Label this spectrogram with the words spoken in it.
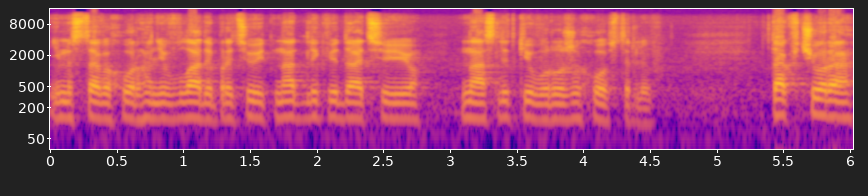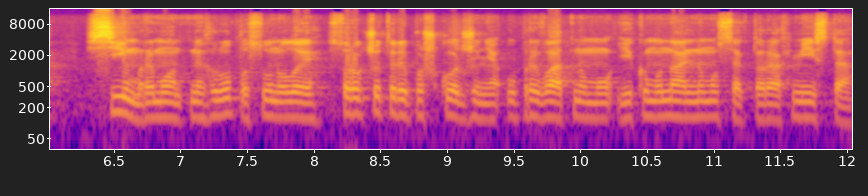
і місцевих органів влади працюють над ліквідацією наслідків ворожих обстрілів. Так, вчора сім ремонтних груп усунули 44 пошкодження у приватному і комунальному секторах міста.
